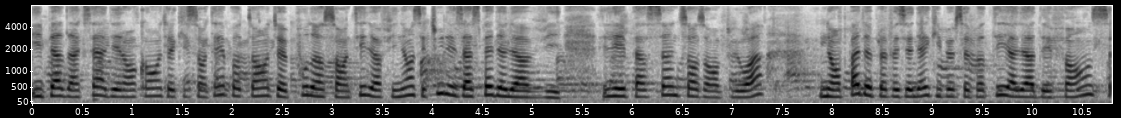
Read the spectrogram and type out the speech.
ils perdent accès à des rencontres qui sont importantes pour leur santé, leurs finances et tous les aspects de leur vie. Les personnes sans emploi n'ont pas de professionnels qui peuvent se porter à leur défense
